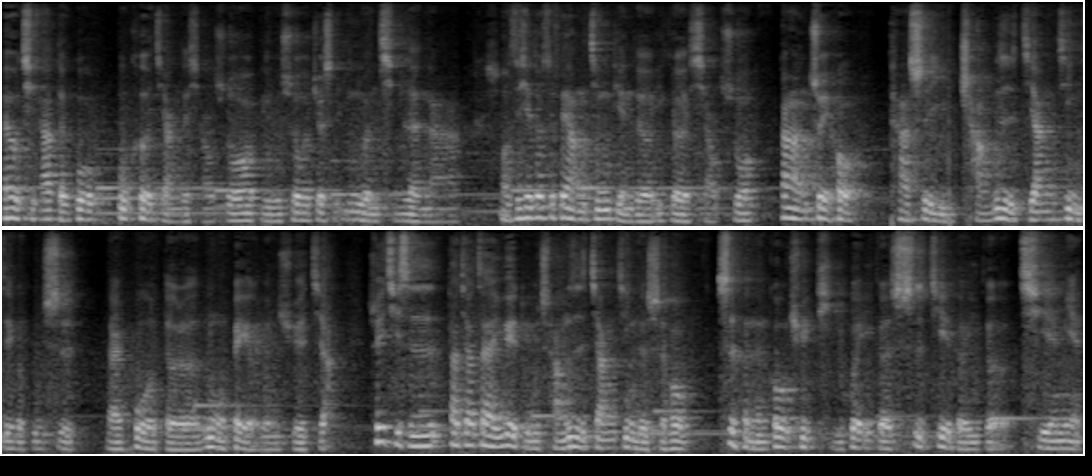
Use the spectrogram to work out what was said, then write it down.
还有其他得过布克奖的小说，比如说就是《英伦情人》啊，哦，这些都是非常经典的一个小说。当然，最后它是以《长日将近》这个故事。来获得诺贝尔文学奖，所以其实大家在阅读《长日将近》的时候，是很能够去体会一个世界的一个切面，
